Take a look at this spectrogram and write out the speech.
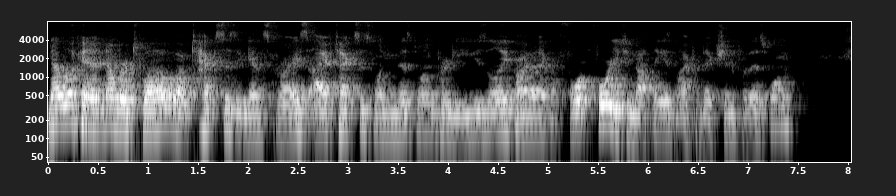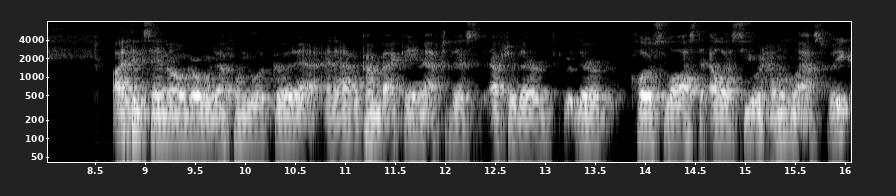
Now looking at number twelve, we have Texas against Rice. I have Texas winning this one pretty easily, probably like a 42 nothing is my prediction for this one. I think Sam Ehlinger will definitely look good and have a comeback game after this after their their close loss to LSU at home last week.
